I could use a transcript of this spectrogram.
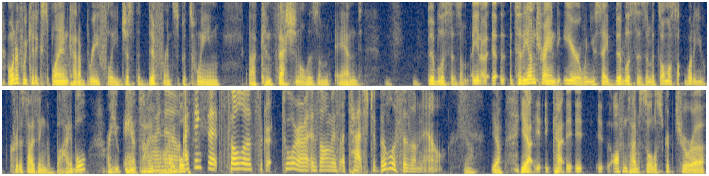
I wonder if we could explain kind of briefly just the difference between uh, confessionalism and biblicism. You know, to the untrained ear, when you say biblicism, it's almost like, what are you criticizing the Bible? Are you anti-Bible? I know. I think that sola scriptura is almost attached to biblicism now. Yeah, yeah, yeah. It, it, it, it oftentimes sola scriptura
